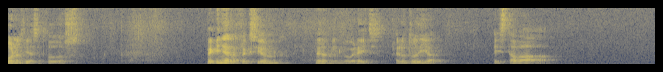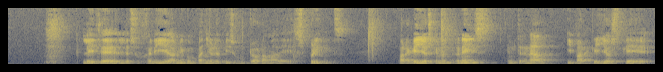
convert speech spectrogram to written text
Buenos días a todos. Pequeña reflexión de domingo, veréis. El otro día estaba... Le hice, le sugerí a mi compañero de piso un programa de sprints. Para aquellos que no entrenéis, entrenad. Y para aquellos que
